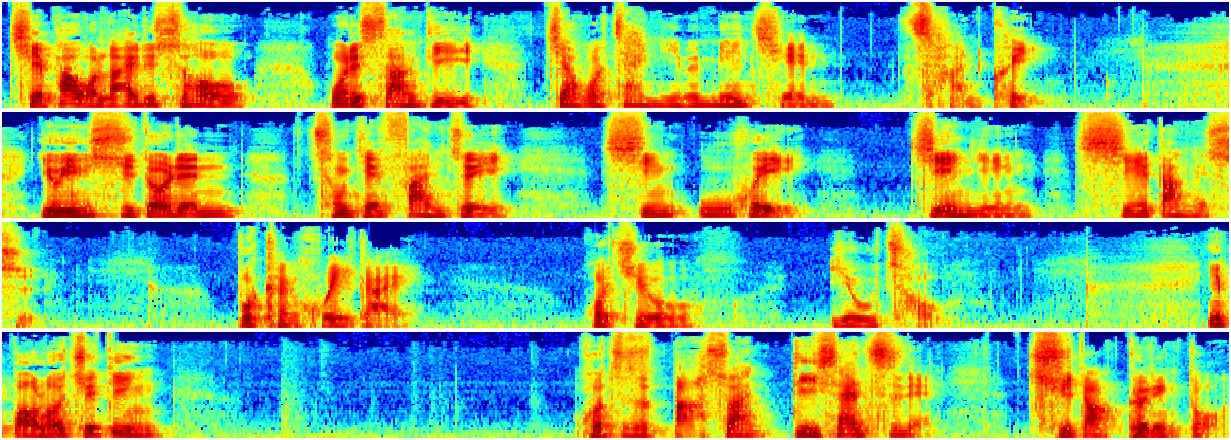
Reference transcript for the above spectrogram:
且怕我来的时候，我的上帝叫我在你们面前惭愧，又因许多人从前犯罪、行污秽、奸淫、邪荡的事，不肯悔改，我就。忧愁，因保罗决定，或者是打算第三次呢，去到哥林多，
